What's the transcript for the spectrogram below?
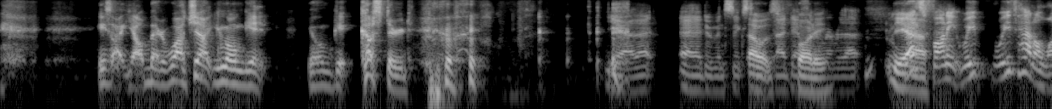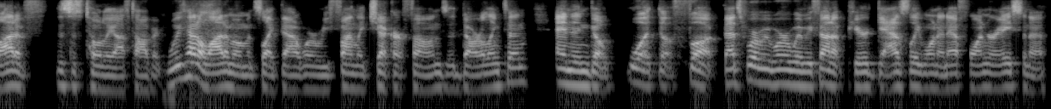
he's like, y'all better watch out. You're gonna get you're gonna get custard. yeah that uh, had to have been 16 That was i definitely funny. remember that yeah, That's funny. We we've had a lot of this is totally off topic. We've had a lot of moments like that where we finally check our phones at Darlington and then go, "What the fuck?" That's where we were when we found out Pierre Gasly won an F1 race in a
